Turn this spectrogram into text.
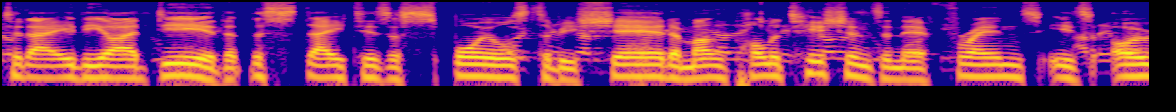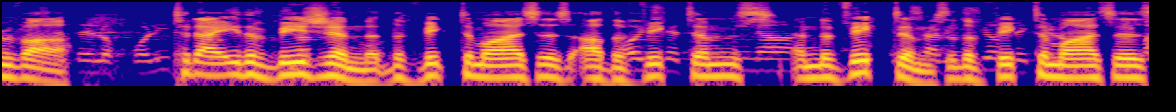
Today, the idea that the state is a spoils to be shared among politicians and their friends is over. Today, the vision that the victimizers are the victims and the victims are the victimizers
